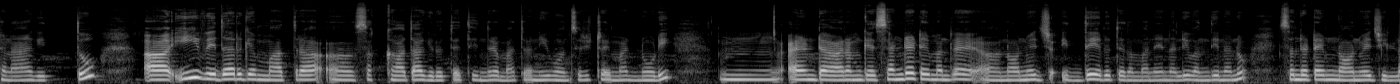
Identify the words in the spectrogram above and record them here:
ಚೆನ್ನಾಗಿತ್ತು. ಈ ವೆದರ್ಗೆ ಮಾತ್ರ ಸಖತ್ತಾಗಿರುತ್ತೆ. ತಿಂದರೆ ಮಾತ್ರ ನೀವು ಒಂದ್ಸರಿ ಟ್ರೈ ಮಾಡಿ ನೋಡಿ. ಆ್ಯಂಡ್ ನಮಗೆ ಸಂಡೇ ಟೈಮ್ ಅಂದರೆ ನಾನ್ ವೆಜ್ ಇದ್ದೇ ಇರುತ್ತೆ ನಮ್ಮ ಮನೆಯಲ್ಲಿ ಒಂದಿನೂ ಸಂಡೇ ಟೈಮ್ ನಾನ್ ವೆಜ್ ಇಲ್ಲ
